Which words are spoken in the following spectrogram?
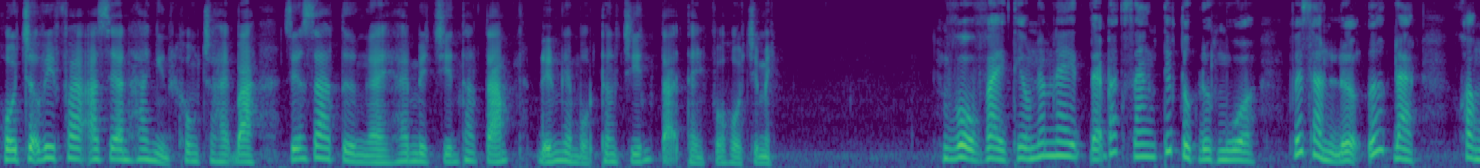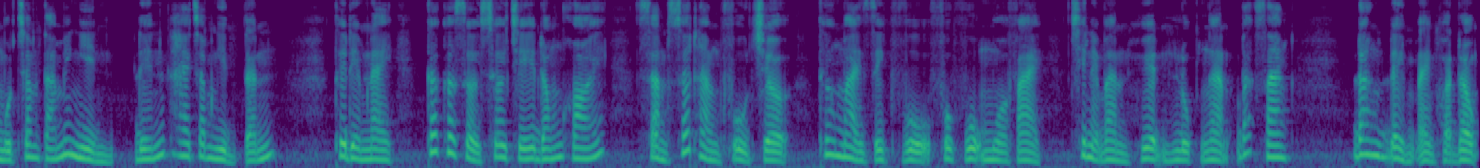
Hội trợ VIFA ASEAN 2023 diễn ra từ ngày 29 tháng 8 đến ngày 1 tháng 9 tại thành phố Hồ Chí Minh. Vụ vải thiều năm nay tại Bắc Giang tiếp tục được mùa với sản lượng ước đạt khoảng 180.000 đến 200.000 tấn. Thời điểm này, các cơ sở sơ chế đóng gói, sản xuất hàng phụ trợ, thương mại dịch vụ phục vụ mùa vải trên địa bàn huyện Lục Ngạn, Bắc Giang đang đẩy mạnh hoạt động.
